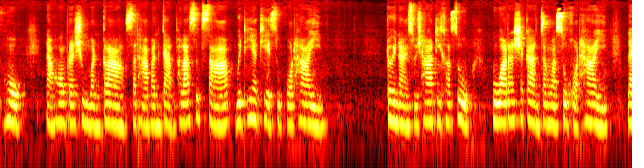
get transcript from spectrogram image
2566 ณ ห้องประชุมวันกลาง สถาบันการพละศึกษา วิทยาเขตสุโขทัย โดยนายสุชาติทิคสุขผู้ว่าราชการจังหวัดสุโขทัย และ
